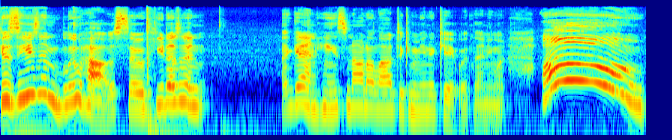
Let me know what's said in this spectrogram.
Because he's in Blue House, so he doesn't. Again, he's not allowed to communicate with anyone. Oh!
